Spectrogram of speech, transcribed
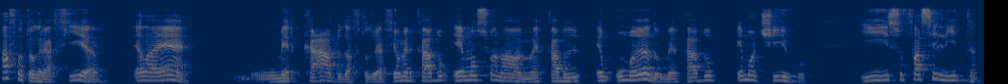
A fotografia, ela é o mercado da fotografia é um mercado emocional, é um mercado humano, um mercado emotivo, e isso facilita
